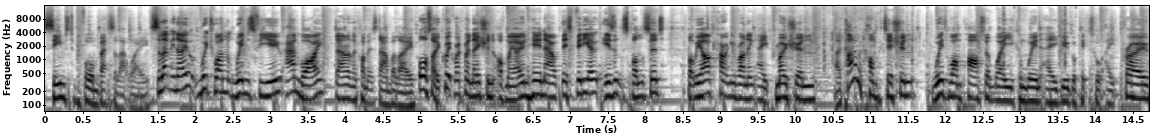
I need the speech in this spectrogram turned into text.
seems to perform better that way. So let me know which one wins for you and why down in the comments down below. Also, quick recommendation of my own here. Now, this video isn't sponsored, but we are currently running a promotion, uh, kind of a competition with 1Password where you can win a Google Pixel 8 Pro,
